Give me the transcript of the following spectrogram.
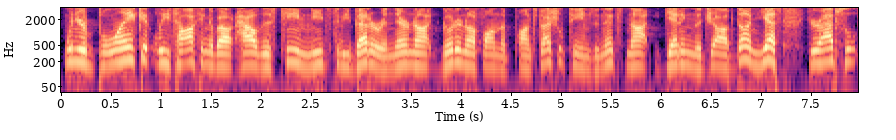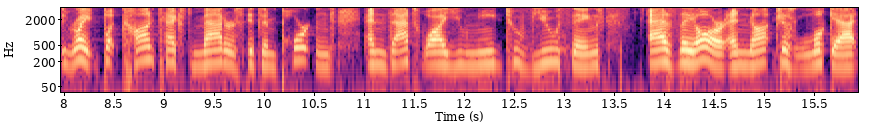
when you're blanketly talking about how this team needs to be better and they're not good enough on the on special teams and it's not getting the job done. Yes, you're absolutely right, but context matters. It's important and that's why you need to view things as they are and not just look at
